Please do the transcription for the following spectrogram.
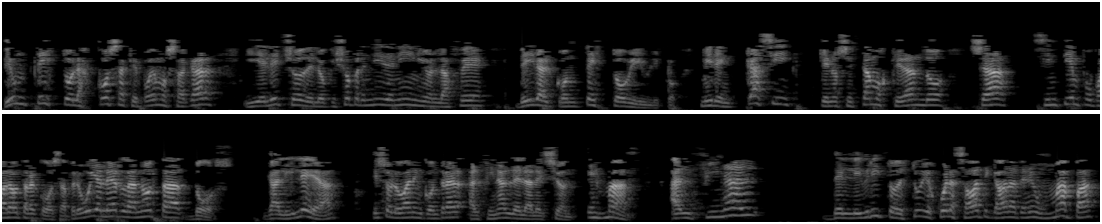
De un texto las cosas que podemos sacar y el hecho de lo que yo aprendí de niño en la fe, de ir al contexto bíblico. Miren, casi que nos estamos quedando ya sin tiempo para otra cosa, pero voy a leer la nota 2. Galilea, Eso lo van a encontrar al final de la lección. Es más, al final del librito de estudio Escuela Sabática van a tener un mapa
